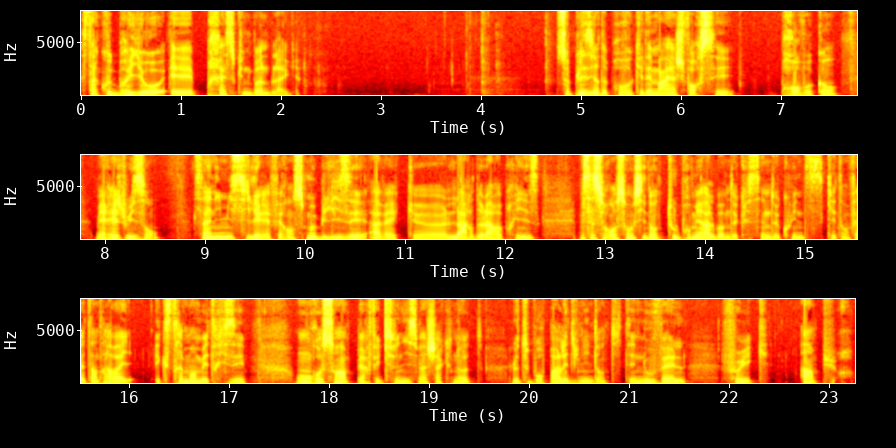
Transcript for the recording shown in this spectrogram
c'est un coup de brio et presque une bonne blague. Ce plaisir de provoquer des mariages forcés, provoquants mais réjouissants, ça anime ici les références mobilisées avec euh, l'art de la reprise, mais ça se ressent aussi dans tout le premier album de Christian de Queens, qui est en fait un travail extrêmement maîtrisé. On ressent un perfectionnisme à chaque note, le tout pour parler d'une identité nouvelle, freak, impure.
